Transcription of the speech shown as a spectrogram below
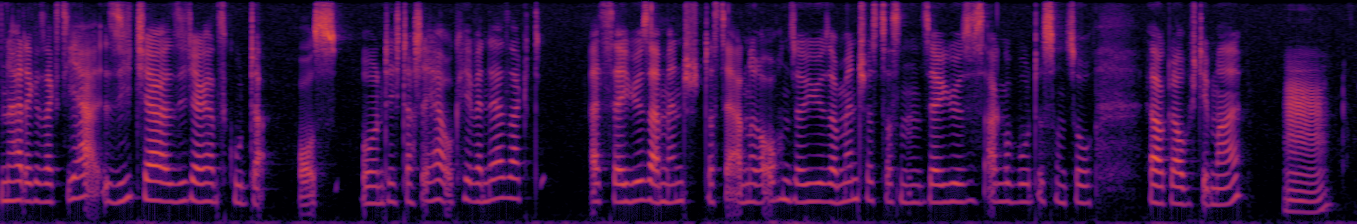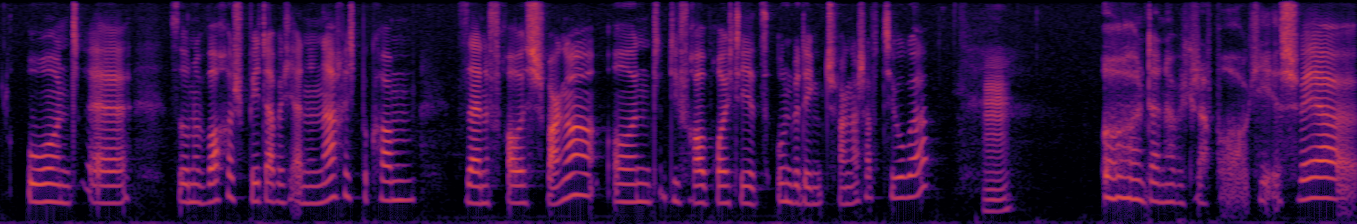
Und dann hat er gesagt, ja, sieht ja, sieht ja ganz gut da aus. Und ich dachte, ja, okay, wenn der sagt, als seriöser Mensch, dass der andere auch ein seriöser Mensch ist, dass ein seriöses Angebot ist und so, ja, glaube ich dem mal. Mhm. Und äh, so eine Woche später habe ich eine Nachricht bekommen, seine Frau ist schwanger und die Frau bräuchte jetzt unbedingt Schwangerschafts-Yoga. Mhm. Und dann habe ich gedacht, boah, okay, ist schwer,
